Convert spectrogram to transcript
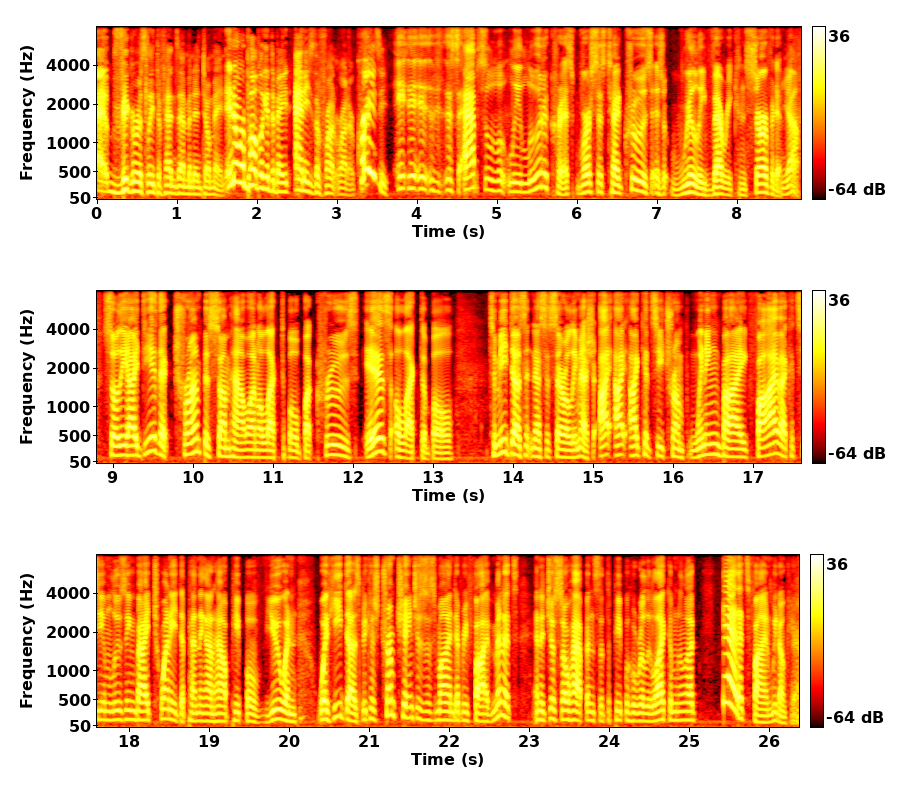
uh, vigorously defends eminent domain in a Republican debate, and he's the front runner. Crazy. It, it, it's absolutely ludicrous versus Ted Cruz is really very conservative. Yeah. So the idea that Trump is somehow unelectable but Cruz is electable to me doesn't necessarily mesh. I, I, I could see Trump winning by five. I could see him losing by 20, depending on how people view and what he does, because Trump changes his mind every five minutes. And it just so happens that the people who really like him are like, yeah, that's fine. We don't care.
